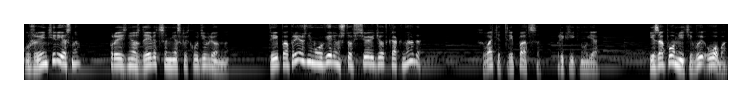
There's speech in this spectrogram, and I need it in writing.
«Уже интересно», — произнес Дэвидсон несколько удивленно. «Ты по-прежнему уверен, что все идет как надо?» «Хватит трепаться», — прикрикнул я. «И запомните, вы оба.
